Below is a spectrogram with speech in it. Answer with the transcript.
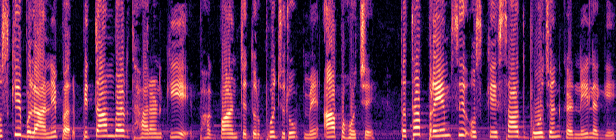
उसके बुलाने पर पीताम्बर धारण किए भगवान चतुर्भुज रूप में आ पहुँचे। तथा प्रेम से उसके साथ भोजन करने लगे।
